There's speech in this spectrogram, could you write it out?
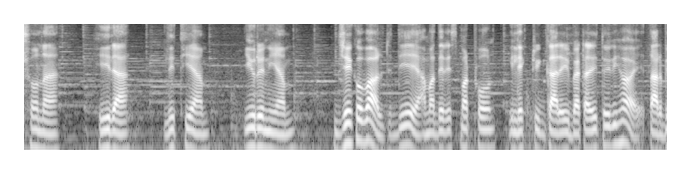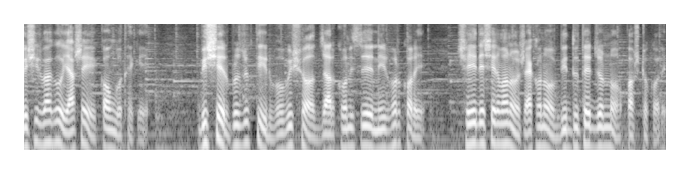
সোনা, হীরা, লিথিয়াম, ইউরেনিয়াম, যে কোবাল্ট দিয়ে আমাদের স্মার্টফোন, ইলেকট্রিক গাড়ির ব্যাটারি তৈরি হয়, তার বেশিরভাগই আসে কঙ্গো থেকে। বিশ্বের প্রযুক্তির ভবিষ্যৎ যার খনিজে নির্ভর করে সেই দেশের মানুষ এখনও বিদ্যুতের জন্য কষ্ট করে।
